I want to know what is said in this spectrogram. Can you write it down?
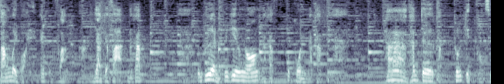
ซ้ำๆบ่อยๆ ให้ผมฟังอยากจะฝากนะครับเพื่อนๆพี่ๆน้องๆนะครับทุกคนนะครับถ้าท่านเจอกับธุรกิจของสิ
